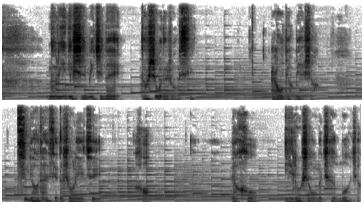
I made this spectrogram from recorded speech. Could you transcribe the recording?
能离你十米之内，都是我的荣幸。而我表面上。轻描淡写的说了一句：“好。”然后一路上我们沉默着，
